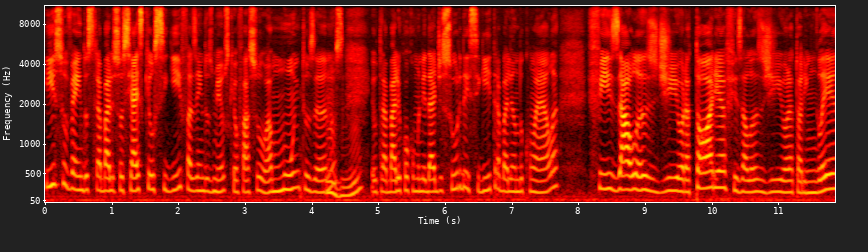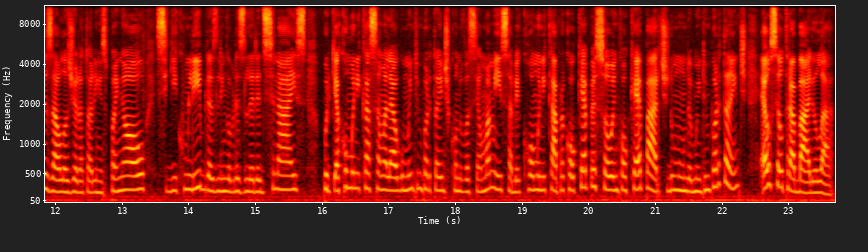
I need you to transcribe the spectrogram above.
Isso vem dos trabalhos sociais que eu segui fazendo os meus, que eu faço há muitos anos. Eu trabalho com a comunidade surda e segui trabalhando com ela. Fiz aulas de oratória, fiz aulas de oratória em inglês, aulas de oratória em espanhol, segui com Libras, língua brasileira de sinais, porque a comunicação ela é algo muito importante quando você é uma Miss, saber comunicar para qualquer pessoa em qualquer parte do mundo é muito importante. É o seu trabalho lá.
